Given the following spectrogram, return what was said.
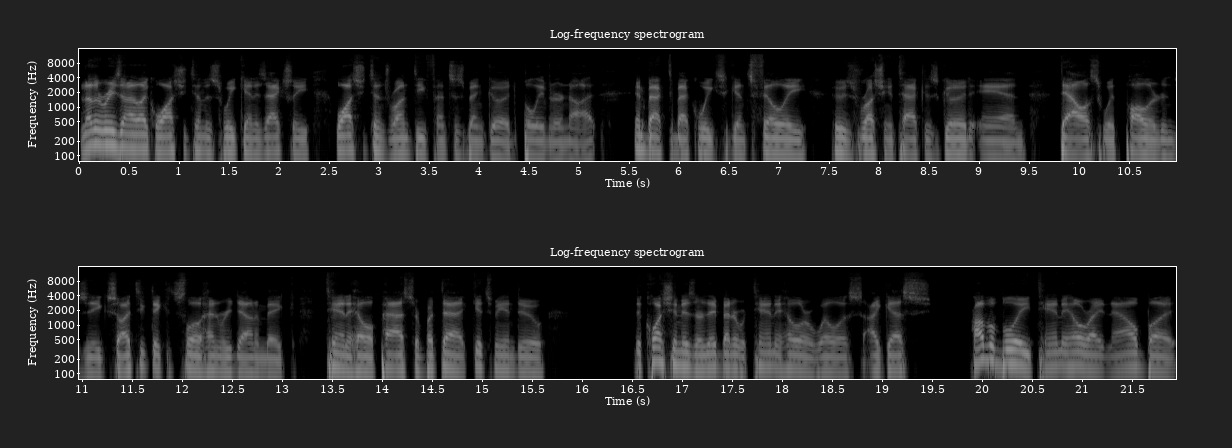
Another reason I like Washington this weekend is actually Washington's run defense has been good, believe it or not, in back to back weeks against Philly, whose rushing attack is good, and Dallas with Pollard and Zeke. So I think they could slow Henry down and make Tannehill a passer. But that gets me into the question is, are they better with Tannehill or Willis? I guess probably Tannehill right now, but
